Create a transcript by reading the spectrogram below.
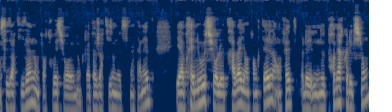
ces artisans. On peut retrouver sur donc, la page artisan de notre site internet. Et après nous, sur le travail en tant que tel, en fait, notre première collection,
